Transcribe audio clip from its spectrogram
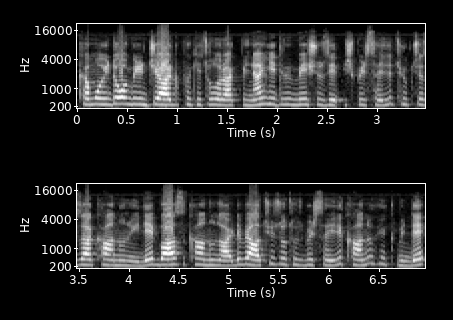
Kamuoyunda 11. yargı paketi olarak bilinen 7571 sayılı Türk Ceza Kanunu ile bazı kanunlarda ve 631 sayılı kanun hükmünde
